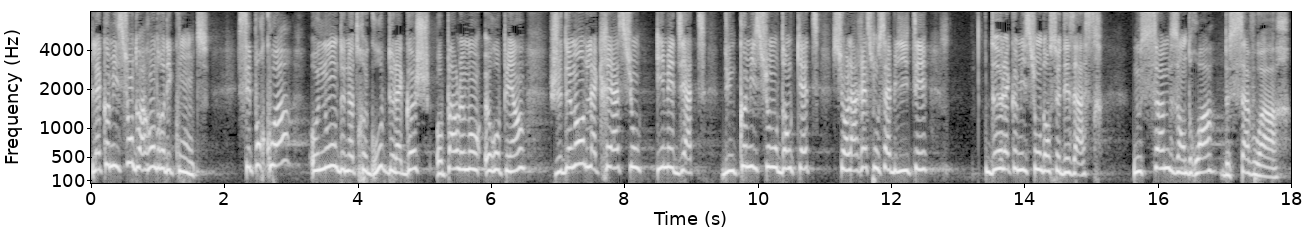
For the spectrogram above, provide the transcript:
la commission doit rendre des comptes. c'est pourquoi au nom de notre groupe de la gauche au parlement européen je demande la création immédiate d'une commission d'enquête sur la responsabilité de la commission dans ce désastre. nous sommes en droit de savoir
